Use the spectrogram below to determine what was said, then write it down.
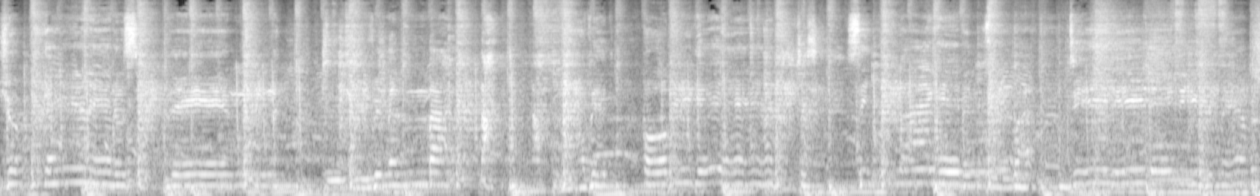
You're an Do you remember how it all began? Just seemed like did it. You remember?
